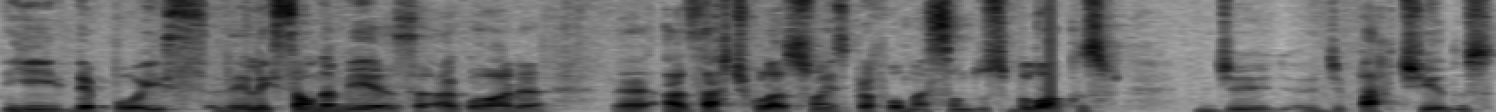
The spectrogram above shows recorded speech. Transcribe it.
E depois a eleição da mesa, agora eh, as articulações para a formação dos blocos de, de partidos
